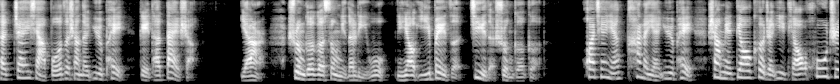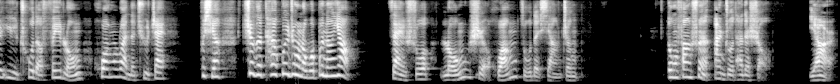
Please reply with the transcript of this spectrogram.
他摘下脖子上的玉佩，给他戴上。言儿，顺哥哥送你的礼物，你要一辈子记得顺哥哥。花千颜看了眼玉佩，上面雕刻着一条呼之欲出的飞龙，慌乱的去摘。不行，这个太贵重了，我不能要。再说，龙是皇族的象征。东方顺按住他的手，言儿，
